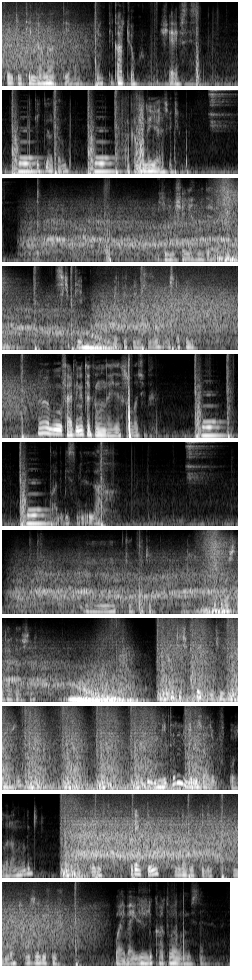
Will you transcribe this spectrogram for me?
Fake'in tillahını attı ya. Renkli kart yok. Şerefsiz. Bir tekli atalım. Bakalım ne gelecek. Yine bir şey gelmedi evet. Skip diyeyim. Bekletmeyeyim sizi. Estopian. Ha, bu Ferdi'nin takımındaydı. Sol açık. Hadi bismillah. Kötü. Kötü başladık arkadaşlar. Kötü çıktı ikinci futbolcusu. Bu İngiltere Ligi mi sadece bu futbolcular anlamadım ki. Bu renkli mi? Bu da renkli değil. Yani dört düşmüş. Vay be yüzlük kartı var bunun bizde.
